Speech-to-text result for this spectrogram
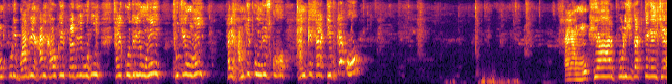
মুখ হাড়ি খাও কি? পেদরি মুহি কুদরি মুহি ছুচি মুহি। হামকে কুঞ্জুস কো হামকে শালা কিপটা কো শালা মুখিয়া আর পুলিশ দেখতে গেছে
